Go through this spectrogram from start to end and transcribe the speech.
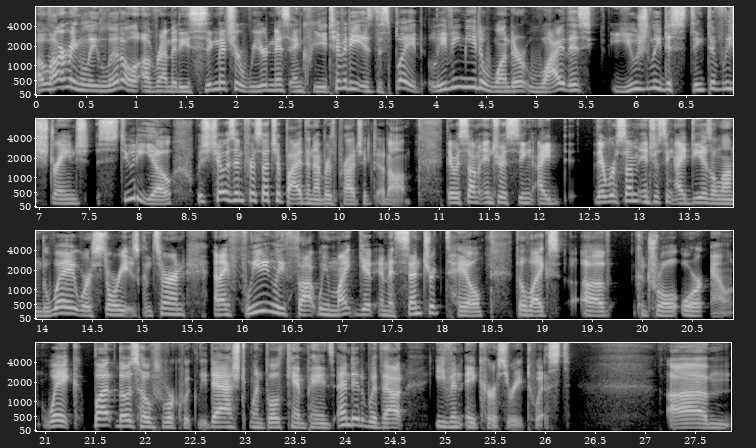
Alarmingly little of Remedy's signature weirdness and creativity is displayed, leaving me to wonder why this usually distinctively strange studio was chosen for such a by the numbers project at all. There was some interesting I there were some interesting ideas along the way where story is concerned, and I fleetingly thought we might get an eccentric tale the likes of Control or Alan Wake, but those hopes were quickly dashed when both campaigns ended without even a cursory twist. Um,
